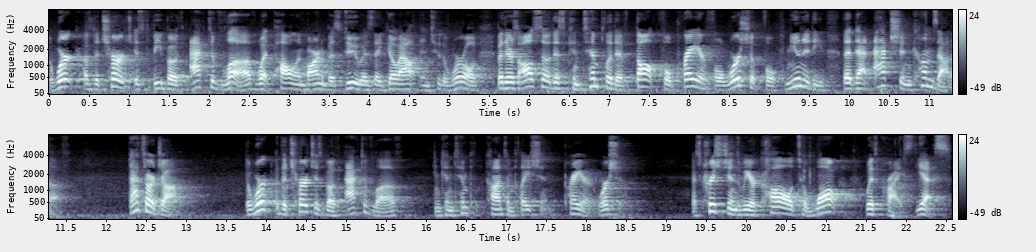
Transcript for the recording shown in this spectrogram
The work of the church is to be both active love, what Paul and Barnabas do as they go out into the world, but there's also this contemplative, thoughtful, prayerful, worshipful community that that action comes out of. That's our job. The work of the church is both active love and contempl- contemplation, prayer, worship. As Christians, we are called to walk with Christ, yes,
